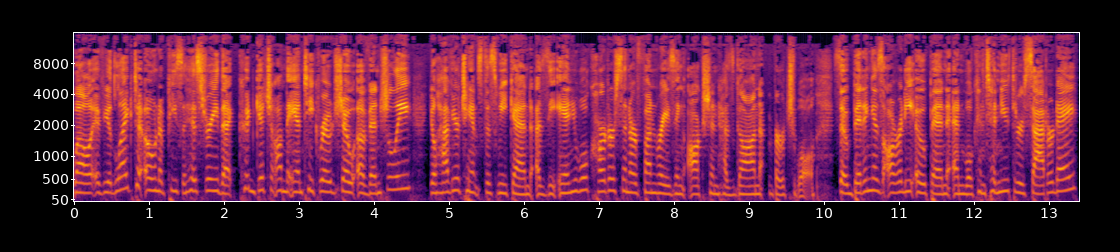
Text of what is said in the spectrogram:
Well, if you'd like to own a piece of history that could get you on the Antique Roadshow eventually, you'll have your chance this weekend as the annual Carter Center fundraising auction has gone virtual. So bidding is already open and will continue through Saturday.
